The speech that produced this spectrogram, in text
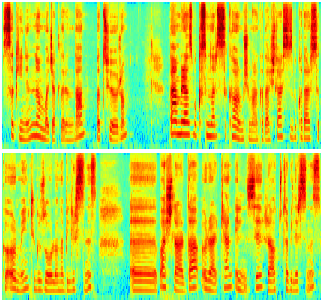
sık iğnenin ön bacaklarından batıyorum. Ben biraz bu kısımları sıkı örmüşüm arkadaşlar. Siz bu kadar sıkı örmeyin çünkü zorlanabilirsiniz. Ee, başlarda örerken elinizi rahat tutabilirsiniz.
